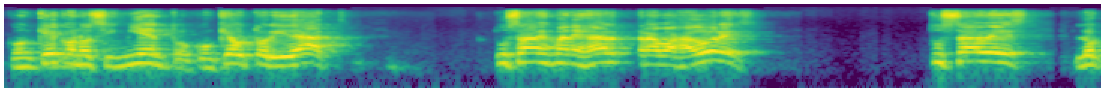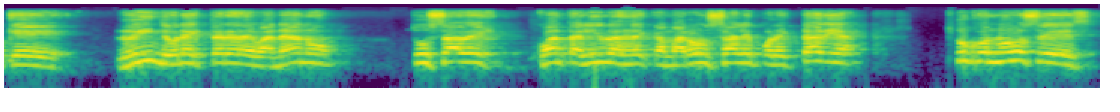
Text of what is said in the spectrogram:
¿Con qué conocimiento? ¿Con qué autoridad? ¿Tú sabes manejar trabajadores? ¿Tú sabes lo que rinde una hectárea de banano? ¿Tú sabes cuántas libras de camarón salen por hectárea? ¿Tú conoces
